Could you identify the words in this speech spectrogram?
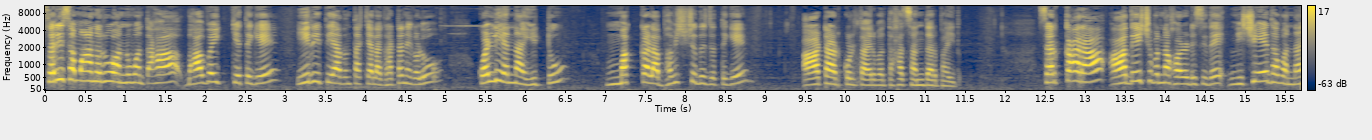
ಸರಿಸಮಾನರು ಅನ್ನುವಂತಹ ಭಾವೈಕ್ಯತೆಗೆ ಈ ರೀತಿಯಾದಂಥ ಕೆಲ ಘಟನೆಗಳು ಕೊಳ್ಳಿಯನ್ನು ಇಟ್ಟು ಮಕ್ಕಳ ಭವಿಷ್ಯದ ಜೊತೆಗೆ ಆಟ ಆಡ್ಕೊಳ್ತಾ ಇರುವಂತಹ ಸಂದರ್ಭ ಇದು. ಸರ್ಕಾರ ಆದೇಶವನ್ನು ಹೊರಡಿಸಿದೆ, ನಿಷೇಧವನ್ನು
